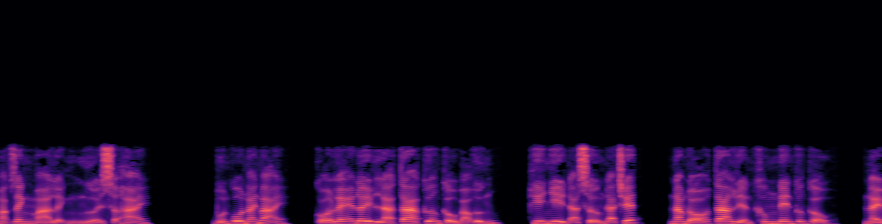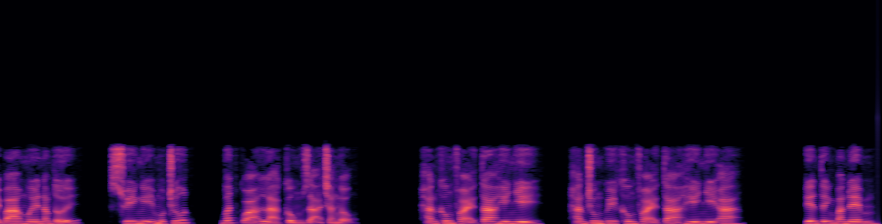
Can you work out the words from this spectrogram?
mặc danh mà lệnh người sợ hãi. Bốn cô nãi nãi, có lẽ đây là ta cưỡng cầu báo ứng, Hy Nhi đã sớm đã chết, năm đó ta liền không nên cưỡng cầu, này 30 năm tới, suy nghĩ một chút, bất quá là công dã trang ngộng. Hắn không phải ta Hy Nhi, hắn trung quy không phải ta Hy Nhi a. Tiên tĩnh ban đêm,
